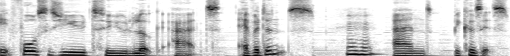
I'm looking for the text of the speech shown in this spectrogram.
it forces you to look at evidence, mm-hmm. and because it's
